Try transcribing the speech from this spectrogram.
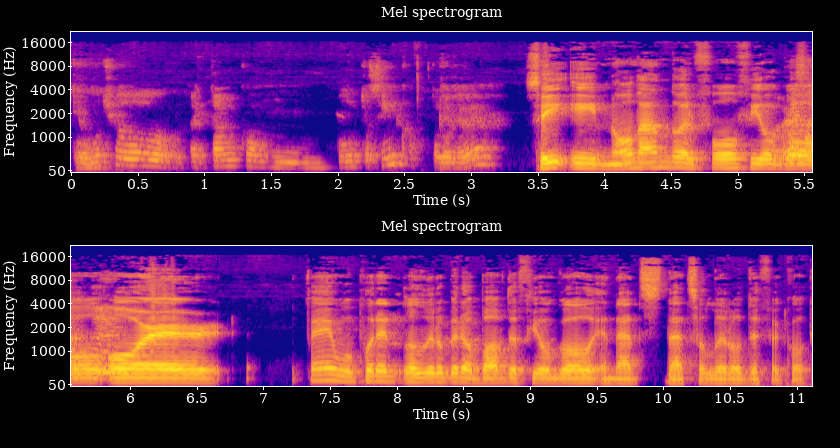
Que muchos están con punto 5, por lo que veo. Sí, y no dando el full field goal or eh, we'll put it a little bit above the field goal and that's that's a little difficult.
